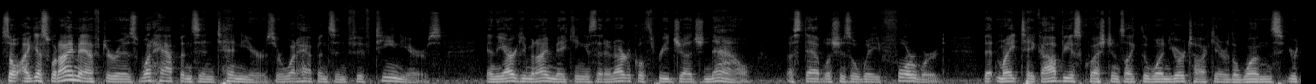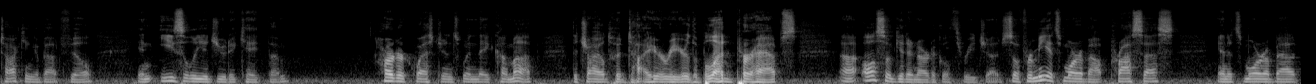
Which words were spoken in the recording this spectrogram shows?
so I guess what I'm after is what happens in 10 years or what happens in 15 years. And the argument I'm making is that an Article 3 judge now establishes a way forward that might take obvious questions like the one you're talking or the ones you're talking about, Phil, and easily adjudicate them. Harder questions when they come up, the childhood diary or the blood perhaps, uh, also get an Article 3 judge. So for me, it's more about process and it's more about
